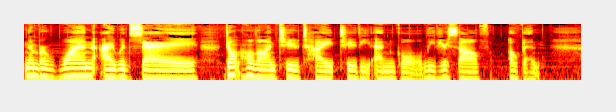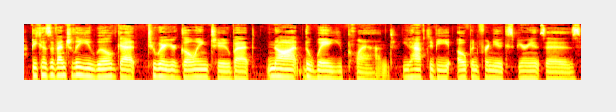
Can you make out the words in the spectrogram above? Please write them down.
Number one, I would say don't hold on too tight to the end goal. Leave yourself open because eventually you will get to where you're going to, but not the way you planned. You have to be open for new experiences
